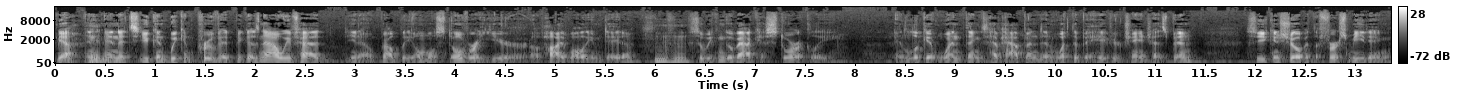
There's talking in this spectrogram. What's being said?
Yeah, and, and it's you can we can prove it because now we've had you know probably almost over a year of high volume data, mm-hmm. so we can go back historically and look at when things have happened and what the behavior change has been. So you can show up at the first meeting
